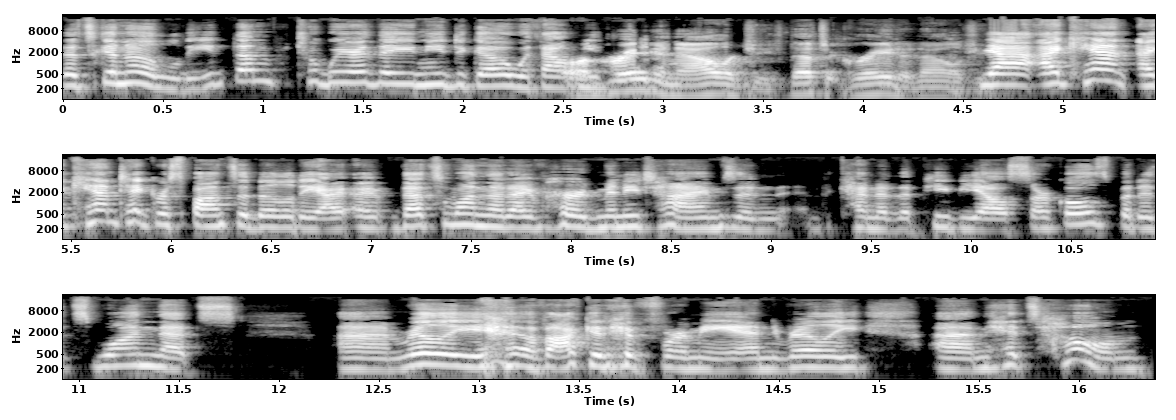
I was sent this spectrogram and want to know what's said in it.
That's going to lead them to where they need to go without. Oh, a great analogy. That's a great analogy. Yeah, I can't. I can't take responsibility. I, I, that's one that I've heard many times in kind of the PBL circles, but it's one that's um, really evocative for me and really um, hits home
